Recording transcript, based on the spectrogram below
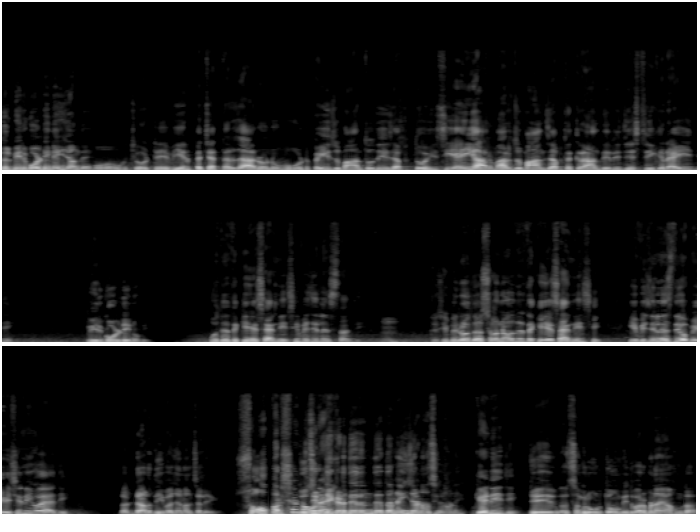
ਦਲਬੀਰ ਗੋਲਡੀ ਨਹੀਂ ਜਾਂਦੇ? ਉਹ ਛੋਟੇ ਵੀਰ 75000 ਉਹਨੂੰ ਵੋਟ ਪਈ ਜ਼ਮਾਨਤ ਉਹਦੀ ਜ਼ਬਤ ਹੋਈ ਸੀ ਅਸੀਂ ਹਰ ਵਾਰ ਜ਼ਮਾਨ ਜ਼ਬਤ ਕਰਾਉਣ ਦੀ ਰਜਿਸਟਰੀ ਕਰਾਈ ਜੀ। ਵੀਰ ਗੋਲਡੀ ਨੂੰ ਵੀ? ਉਹਦੇ ਤੇ ਕੇਸ ਹੈ ਨਹੀਂ ਸੀ ਵਿਜੀਲੈਂਸ ਦਾ ਜੀ। ਤੁਸੀਂ ਮੈਨੂੰ ਦੱਸੋ ਨਾ ਉਹਦੇ ਤੇ ਕੇਸ ਹੈ ਨਹੀਂ ਸੀ ਕਿ ਵਿਜੀਲੈਂਸ ਦੇ ਆਪਰੇਸ਼ਨ ਹੀ ਹੋਇਆ ਜੀ। ਤਾਂ ਡਰ ਦੀ ਵਜ੍ਹਾ ਨਾਲ ਚਲੇ ਗਏ। 100% ਹੋ ਤੁਸੀਂ ਟਿਕਟ ਦੇ ਦਿੰਦੇ ਤਾਂ ਨਹੀਂ ਜਾਣਾ ਸੀ ਉਹਨਾਂ ਨੇ। ਕਿਹੜੀ ਜੀ? ਜੇ ਸੰਗਰੂਰ ਤੋਂ ਉਮੀਦਵਾਰ ਬਣਾਇਆ ਹੁੰਦਾ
